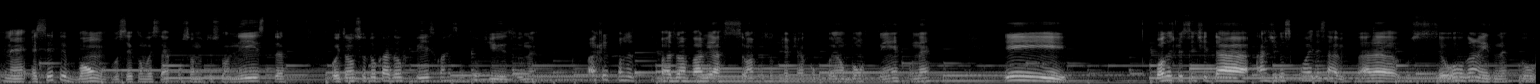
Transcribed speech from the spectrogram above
Né? É sempre bom você conversar com seu nutricionista ou então seu educador físico a respeito disso, né? Para que ele possa fazer uma avaliação, a pessoa que já te acompanha há um bom tempo, né? E possa te dar as dicas corretas, sabe? Para o seu organismo, né? Do,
